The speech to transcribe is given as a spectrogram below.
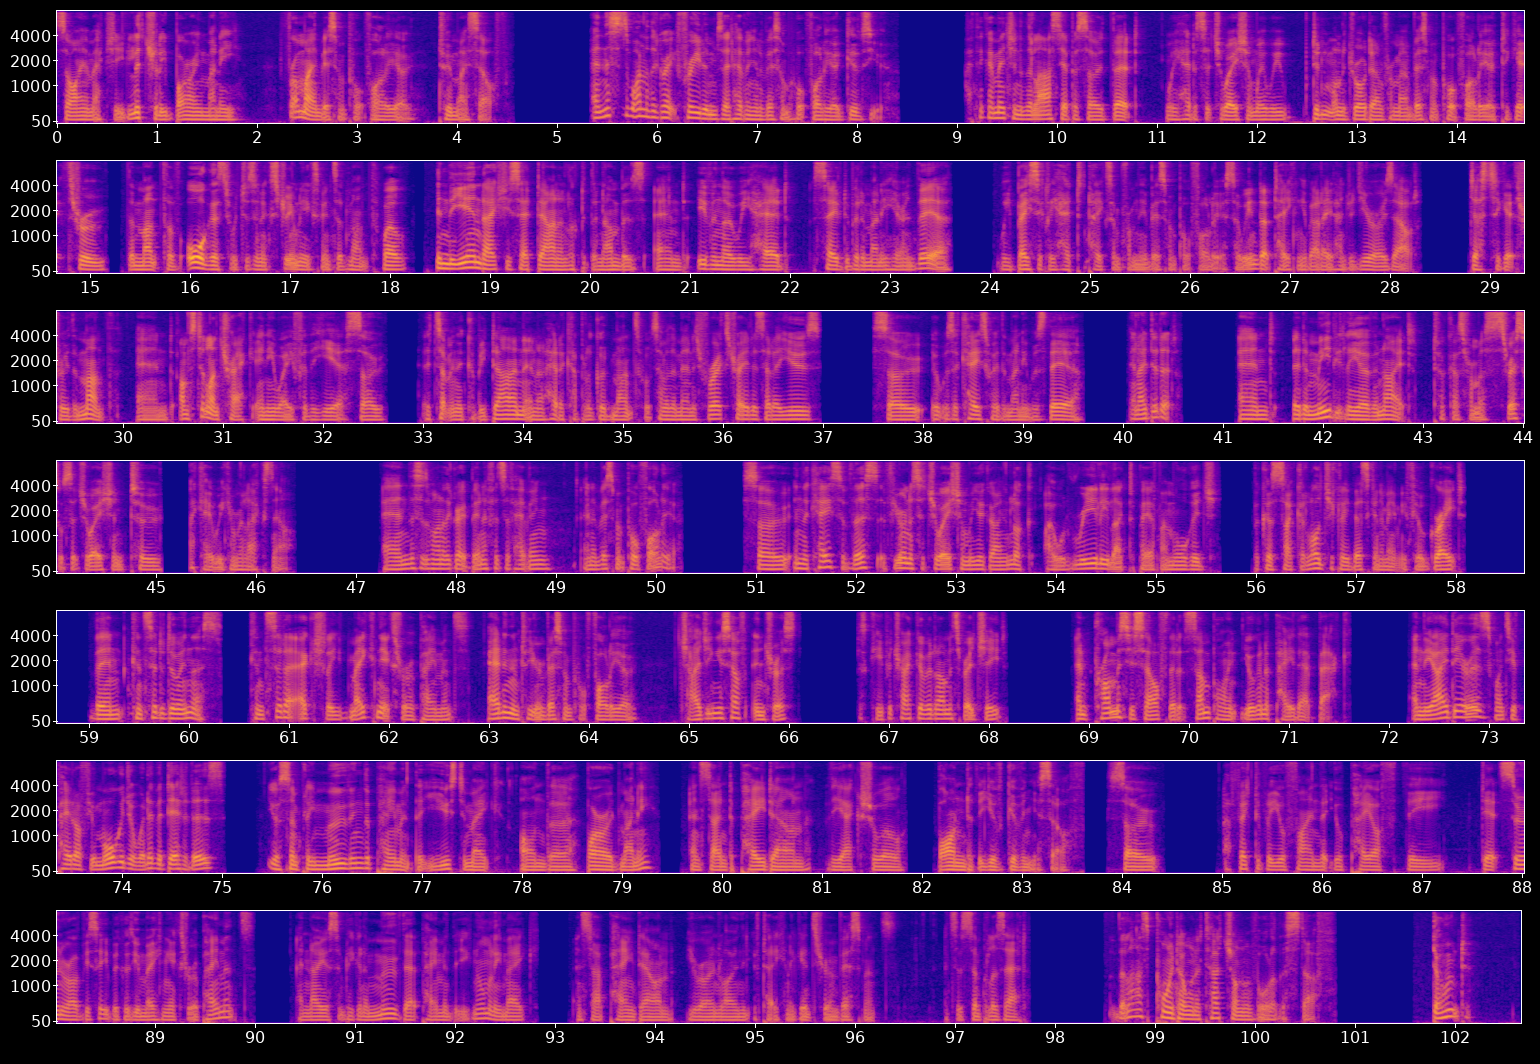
So I am actually literally borrowing money from my investment portfolio to myself. And this is one of the great freedoms that having an investment portfolio gives you. I think I mentioned in the last episode that we had a situation where we didn't want to draw down from our investment portfolio to get through the month of August, which is an extremely expensive month. Well, in the end, I actually sat down and looked at the numbers, and even though we had saved a bit of money here and there, we basically had to take some from the investment portfolio. So we ended up taking about 800 euros out just to get through the month. And I'm still on track anyway for the year. So it's something that could be done, and I had a couple of good months with some of the managed forex traders that I use. So it was a case where the money was there, and I did it. And it immediately overnight took us from a stressful situation to, okay, we can relax now. And this is one of the great benefits of having an investment portfolio. So, in the case of this, if you're in a situation where you're going, look, I would really like to pay off my mortgage because psychologically that's going to make me feel great, then consider doing this. Consider actually making the extra repayments adding them to your investment portfolio, charging yourself interest, just keep a track of it on a spreadsheet, and promise yourself that at some point you're going to pay that back. And the idea is once you've paid off your mortgage or whatever debt it is, you're simply moving the payment that you used to make on the borrowed money and starting to pay down the actual bond that you've given yourself. So effectively, you'll find that you'll pay off the debt sooner, obviously, because you're making extra repayments. And now you're simply going to move that payment that you normally make and start paying down your own loan that you've taken against your investments. It's as simple as that. The last point I want to touch on with all of this stuff don't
